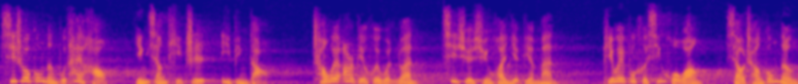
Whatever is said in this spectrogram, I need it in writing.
吸收功能不太好影响体质易病倒。肠胃二便会紊乱气血循环也变慢脾胃不和心火旺小肠功能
